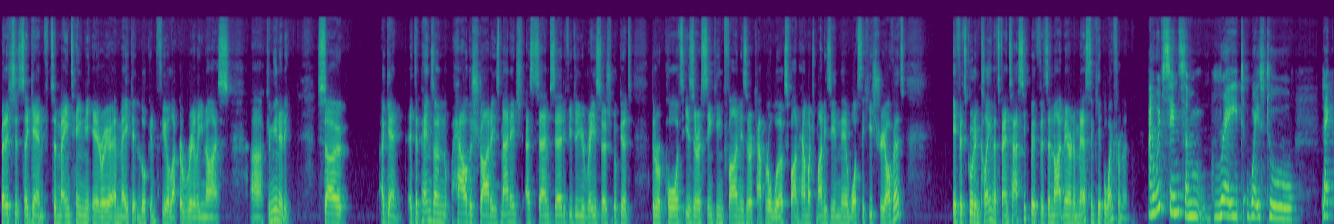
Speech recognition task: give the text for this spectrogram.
but it's just, again, to maintain the area and make it look and feel like a really nice uh, community. So again, it depends on how the strata is managed. As Sam said, if you do your research, look at the reports. Is there a sinking fund? Is there a capital works fund? How much money's in there? What's the history of it? If it's good and clean, that's fantastic. But if it's a nightmare and a mess, then keep away from it. And we've seen some great ways to, like,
